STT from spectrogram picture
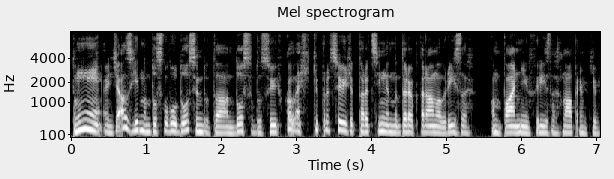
Тому я, згідно до свого досвіду та досвіду своїх колег, які працюють операційними директорами в різних компаніях, різних напрямків,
